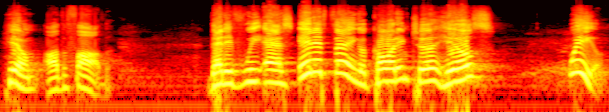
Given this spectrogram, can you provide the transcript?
Him or the Father. That if we ask anything according to His will,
